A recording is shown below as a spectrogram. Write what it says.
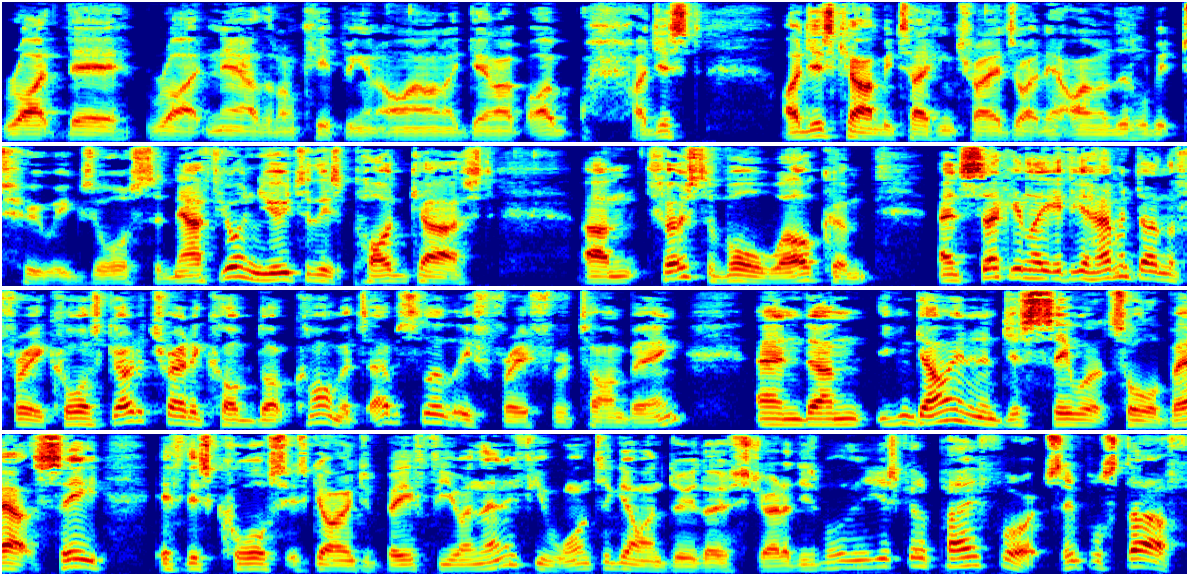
right there, right now that I'm keeping an eye on. Again, I, I, I just I just can't be taking trades right now. I'm a little bit too exhausted. Now, if you're new to this podcast, um, first of all, welcome. And secondly, if you haven't done the free course, go to tradercobb.com. It's absolutely free for the time being. And um, you can go in and just see what it's all about. See if this course is going to be for you. And then if you want to go and do those strategies, well, then you just got to pay for it. Simple stuff.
